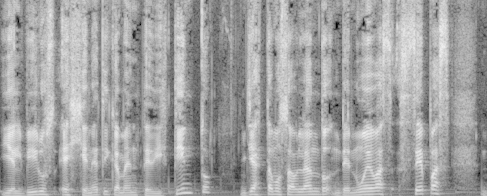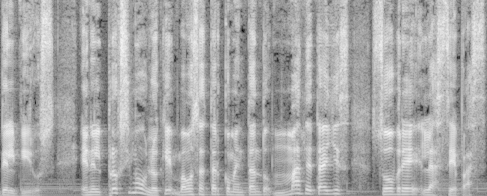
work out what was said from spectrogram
y el virus es genéticamente distinto, ya estamos hablando de nuevas cepas del virus. En el próximo bloque vamos a estar comentando más detalles sobre las cepas.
